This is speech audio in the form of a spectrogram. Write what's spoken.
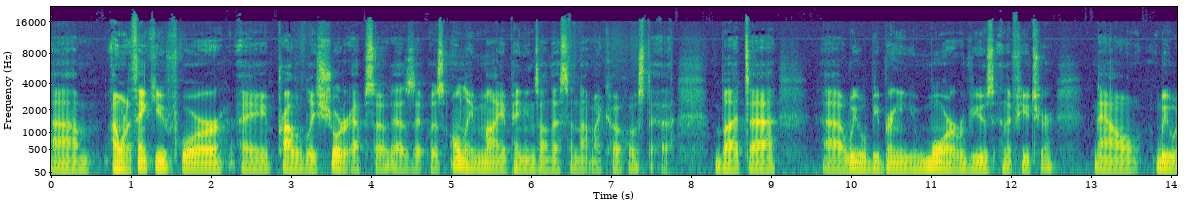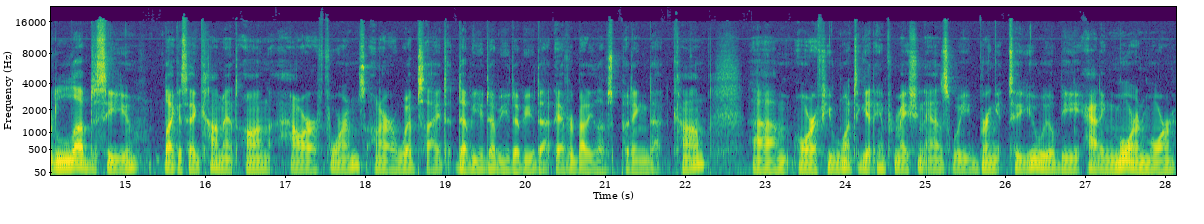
Um, I want to thank you for a probably shorter episode, as it was only my opinions on this and not my co-host. Uh, but uh, we will be bringing you more reviews in the future. Now, we would love to see you like I said, comment on our forums on our website, www.everybodylovespudding.com. Um, or if you want to get information as we bring it to you, we'll be adding more and more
